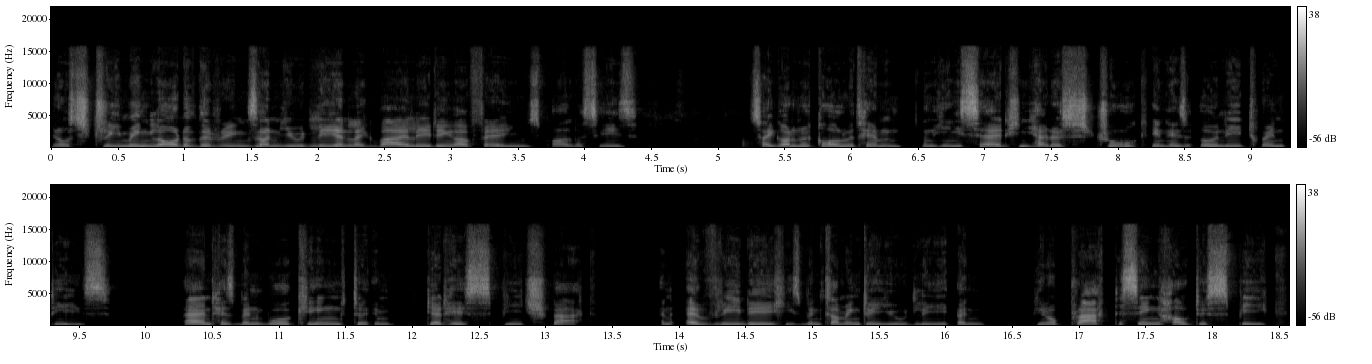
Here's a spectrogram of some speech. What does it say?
you know, streaming Lord of the Rings on Yoodli and like violating our fair use policies. So I got on a call with him, and he said he had a stroke in his early 20s and has been working to get his speech back. And every day he's been coming to Yoodli and, you know, practicing how to speak.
